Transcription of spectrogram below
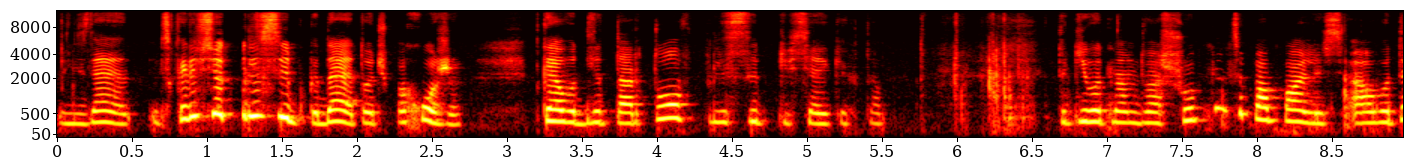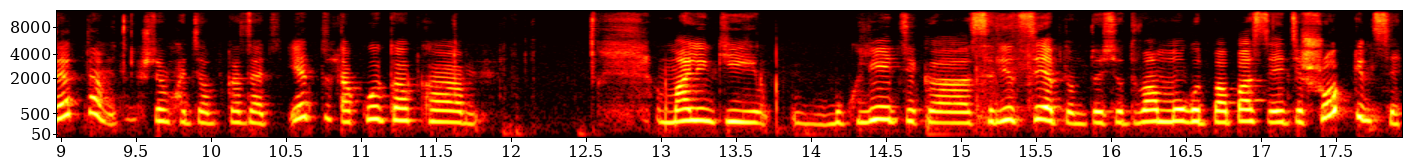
не знаю. Скорее всего, это присыпка, да, это очень похоже. Такая вот для тортов, присыпки всяких там. Такие вот нам два шопкинса попались. А вот это, что я вам хотела показать, это такой, как а, маленький буклетик а, с рецептом. То есть вот вам могут попасться эти шопкинсы,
